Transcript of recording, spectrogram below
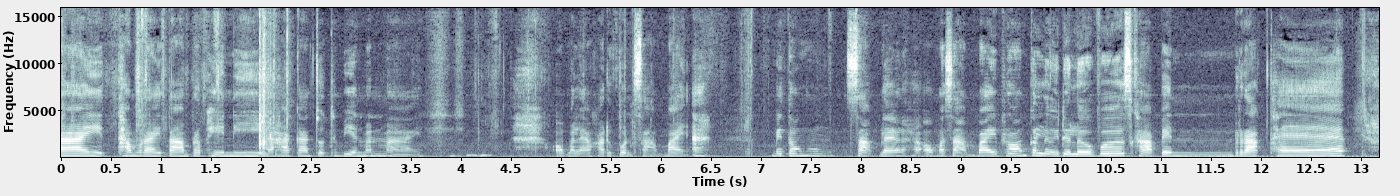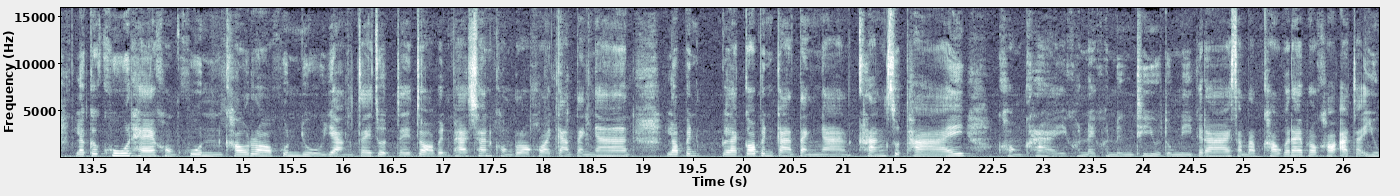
ด้ทำอะไรตามประเพณีนะคะ การจดทะเบียนมั่นหมาย ออกมาแล้วค่ะทุกคน3ใบอะ ไม่ต้องสับแล้วนะคะ ออกมา 3 ใบพร้อมกันเลย The Lovers ค่ะ เป็นรักแท้ แล้วก็คู่แท้ของคุณเขารอคุณอยู่อย่างใจจดใจจ่อเป็นแพชชั่นของรอคอยการแต่งงาน แล้วเป็นและก็เป็นการแต่งงานครั้งสุดท้ายของใครคนใดคนหนึ่งที่อยู่ตรงนี้ก็ได้สำหรับเขาก็ได้เพราะเขาอาจจะอายุ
